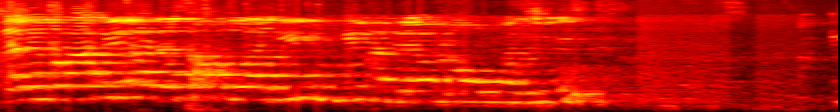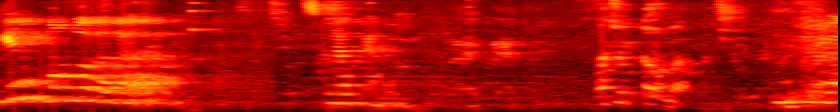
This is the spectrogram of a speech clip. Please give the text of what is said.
Dan yang terakhir ada satu lagi mungkin ada yang mau maju. Oke, monggo Bapak. Silakan. Maju dong, Mbak. Ya,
